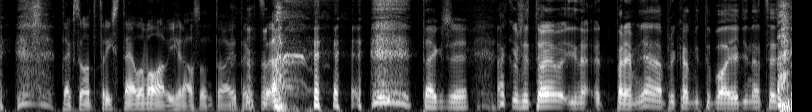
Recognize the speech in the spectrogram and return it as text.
tak som odfreestyloval a vyhral som to aj tak Takže... Akože to je, pre mňa napríklad by to bola jediná cesta,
